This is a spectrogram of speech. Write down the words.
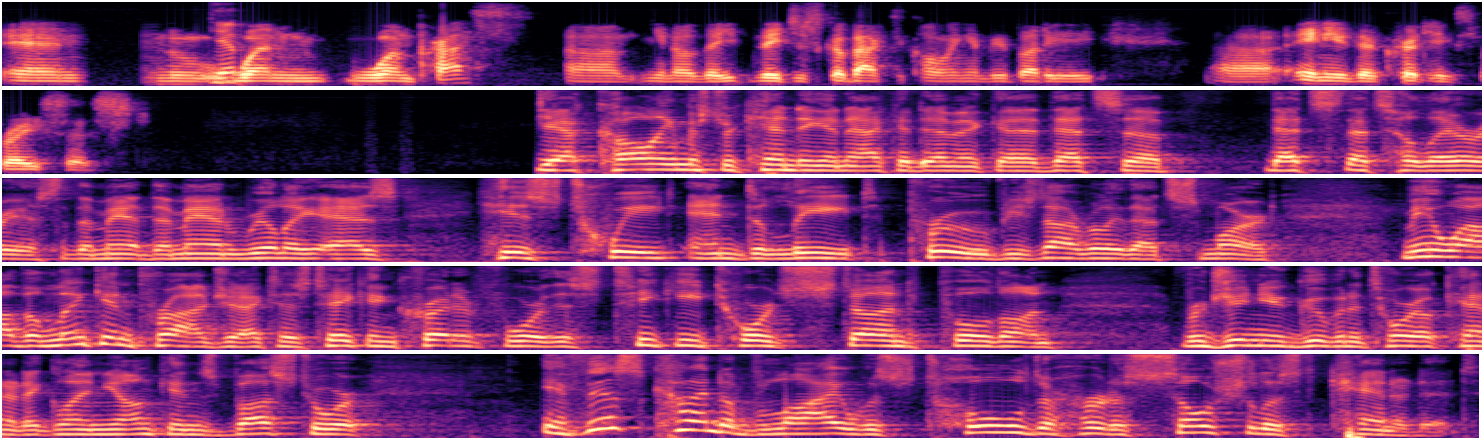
And yep. when when press, um, you know, they, they just go back to calling everybody, uh, any of their critics, racist. Yeah, calling Mr. Kendi an academic, uh, that's uh, that's that's hilarious. The man, the man really, as his tweet and delete proved, he's not really that smart. Meanwhile, the Lincoln Project has taken credit for this tiki torch stunt pulled on Virginia gubernatorial candidate Glenn Youngkin's bus tour. If this kind of lie was told to hurt a socialist candidate,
